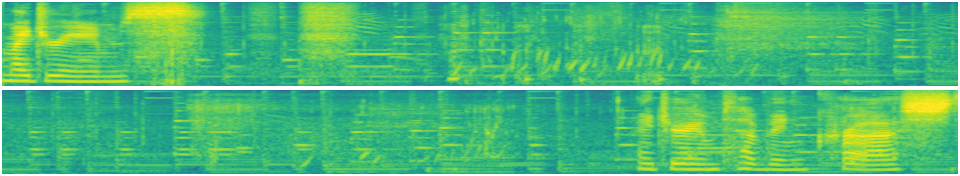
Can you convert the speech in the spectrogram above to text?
My dreams My dreams have been crushed.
